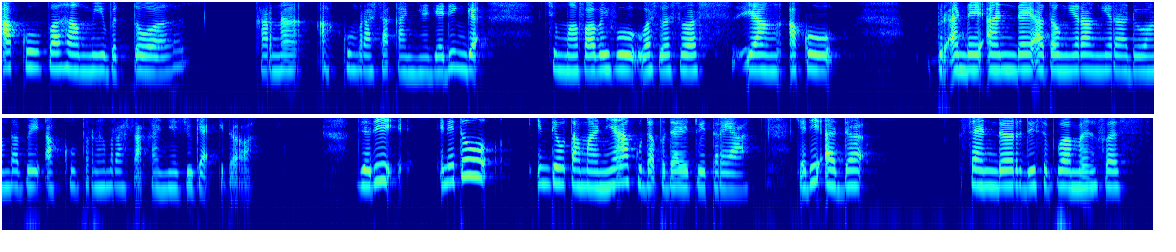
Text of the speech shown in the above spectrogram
aku pahami betul karena aku merasakannya. Jadi nggak cuma fabifu was was was yang aku berandai-andai atau ngira-ngira doang tapi aku pernah merasakannya juga gitu. Loh jadi ini tuh inti utamanya aku dapat dari Twitter ya. Jadi ada sender di sebuah manifest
